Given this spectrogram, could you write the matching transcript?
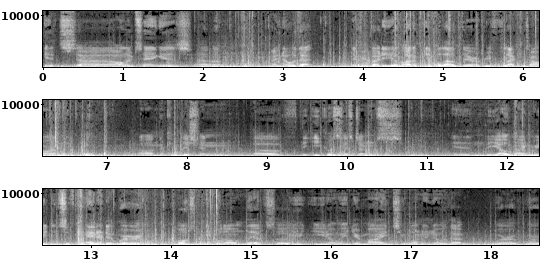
it's uh, all I'm saying is um, I know that everybody, a lot of people out there, reflect on on the condition of the ecosystems in the outlying regions of Canada where most people don't live. So you you know, in your minds, you want to know that where where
